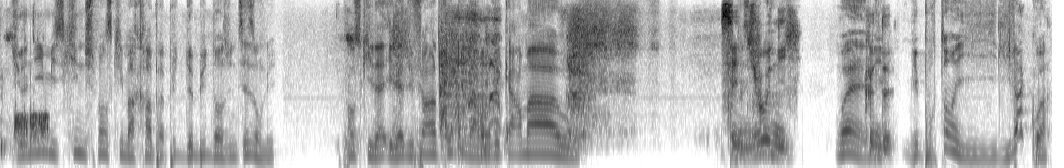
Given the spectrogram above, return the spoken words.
Diony, Miskin, je pense qu'il marquera pas plus de deux buts dans une saison, lui. Je pense qu'il a, il a dû faire un truc, il a un mauvais karma. Ou... C'est Diony. Ouais, mais, pourtant il, il y va, quoi.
